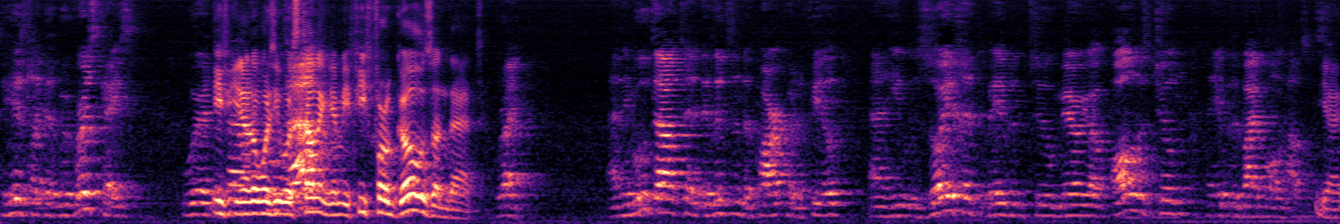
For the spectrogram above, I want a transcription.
So here's like a reverse case where If, in other words, he was out- telling him if he forgoes on that, Right. And he moved out, and they lived in the park or the field, and he was zoichet to be able to marry off all of his children and able to buy all houses. yeah,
